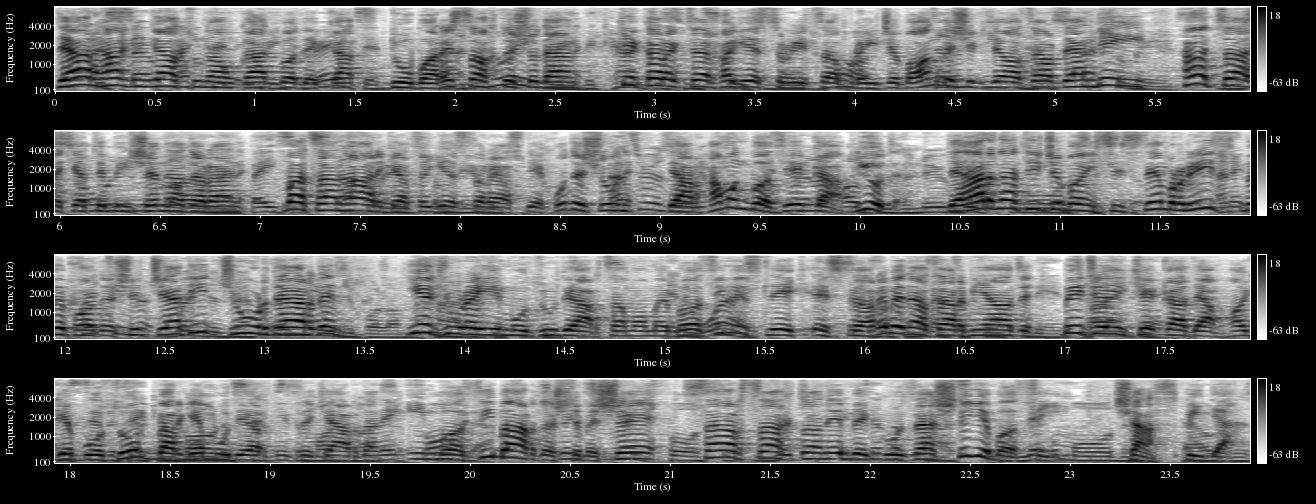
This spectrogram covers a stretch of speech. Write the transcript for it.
در حقیقت اونها اونقدر با دقت دوباره ساخته شدن که کاراکترهای Streets of Rage One به شکل آزاردهنده ای حتی حرکت ویژه ندارن. و تنها حرکت های star اصلی خودشون در همون بازی قبلی در نتیجه با این سیستم ریسک به پاداش جدید جور در یه جوره موضوع در تمام بازی مثل یک استعاره به نظر میاد به جای اینکه قدم های بزرگ برای مدرنیزه کردن. این بازی برداشته بشه. سرسختانه به گذشته بازی چسبیدن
